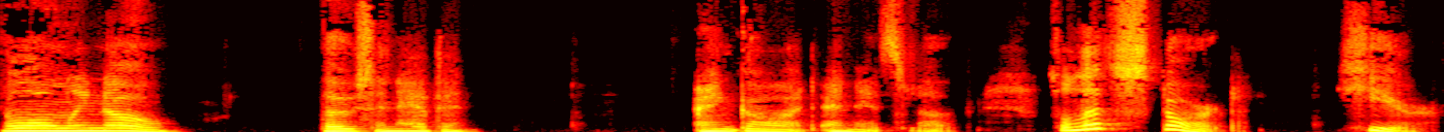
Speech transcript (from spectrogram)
You'll only know those in heaven and God and His love. So let's start here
